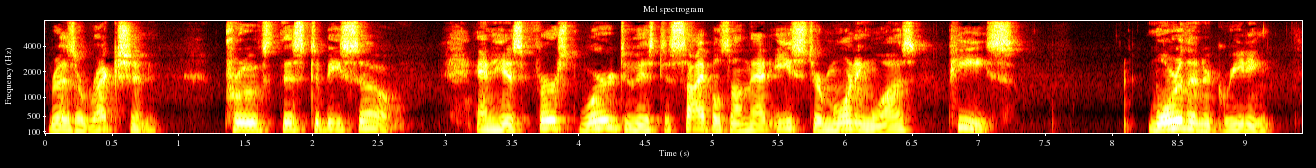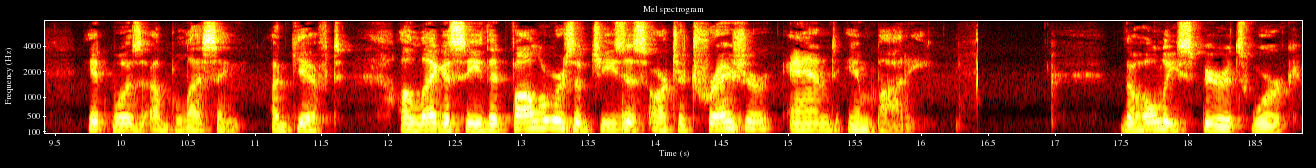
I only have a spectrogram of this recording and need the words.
resurrection proves this to be so. And his first word to his disciples on that Easter morning was peace. More than a greeting, it was a blessing, a gift, a legacy that followers of Jesus are to treasure and embody. The Holy Spirit's work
